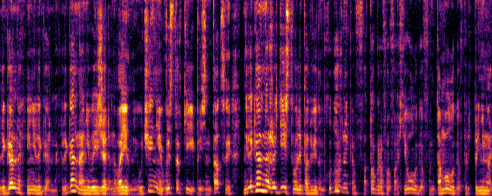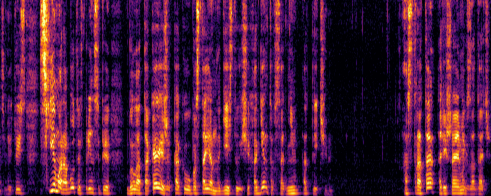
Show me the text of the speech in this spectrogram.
легальных и нелегальных. Легально они выезжали на военные учения, выставки и презентации. Нелегально же действовали под видом художников, фотографов, археологов, энтомологов, предпринимателей. То есть схема работы в принципе была такая же, как и у постоянно действующих агентов с одним отличием. Острота решаемых задач,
